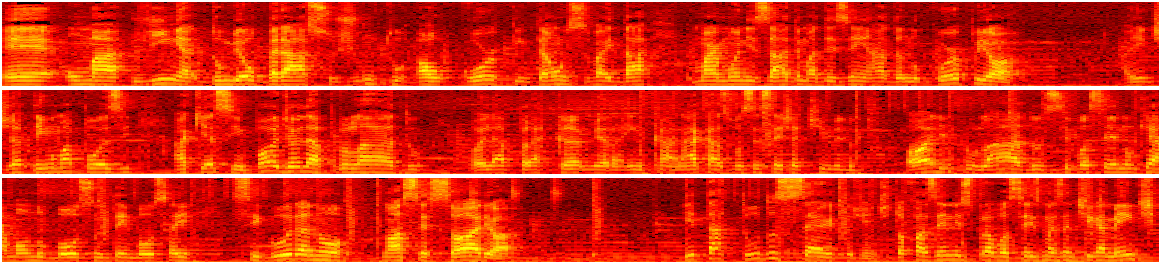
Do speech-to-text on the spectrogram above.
é, uma linha do meu braço junto ao corpo, então isso vai dar uma harmonizada e uma desenhada no corpo e ó, a gente já tem uma pose aqui assim. Pode olhar para o lado, olhar para a câmera, encarar. Caso você seja tímido, olhe para o lado. Se você não quer a mão no bolso, não tem bolso aí, segura no, no acessório, ó. E tá tudo certo, gente. Eu tô fazendo isso para vocês, mas antigamente,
